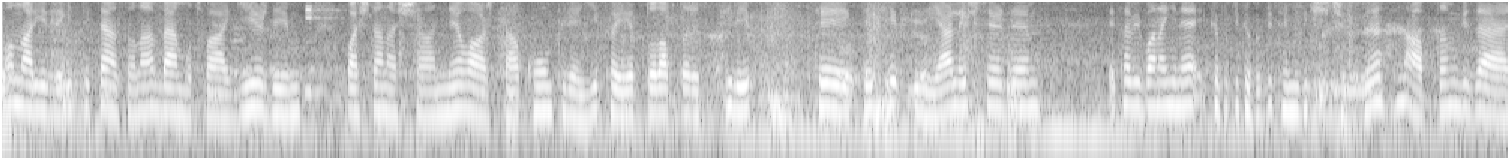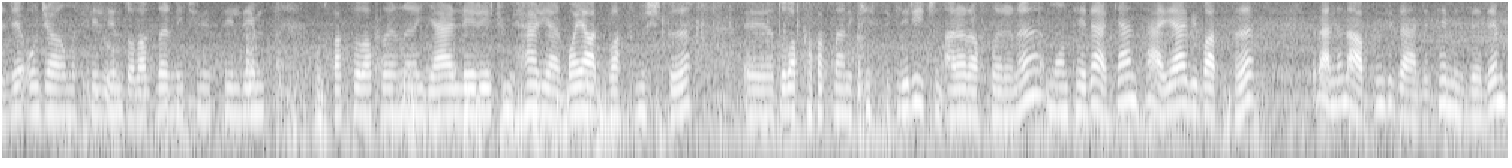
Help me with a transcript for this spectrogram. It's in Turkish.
Onlar 7'de gittikten sonra ben mutfağa girdim. Baştan aşağı ne varsa komple yıkayıp dolapları silip tek tek hepsini yerleştirdim. E tabi bana yine köpüklü köpüklü temizlik işi çıktı. Ne yaptım? Güzelce ocağımı sildim, dolapların içini sildim. Mutfak dolaplarını, yerleri çünkü her yer bayağı bir batmıştı. E, dolap kapaklarını kestikleri için ara raflarını monte ederken her yer bir battı. Ben de ne yaptım? Güzelce temizledim.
